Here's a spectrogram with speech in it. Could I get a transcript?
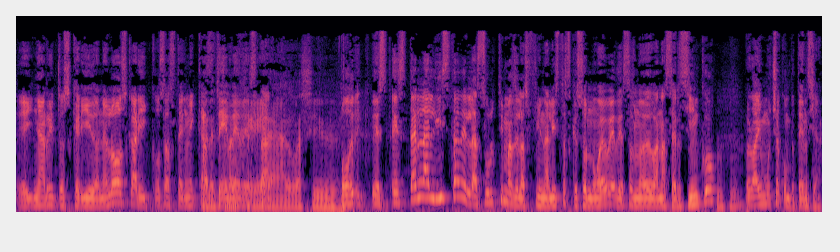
eh, Iñárritu es querido en el Oscar y cosas técnicas Para debe de estar. algo así. Podri- es- está en la lista de las últimas de las finalistas, que son nueve, de esas nueve van a ser cinco, pero hay mucha competencia.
